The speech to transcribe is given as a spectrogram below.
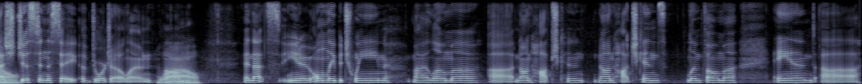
That's just in the state of Georgia alone. Um, Wow. and that's you know only between myeloma, uh, non-Hodgkin, non-Hodgkin's lymphoma, and uh,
